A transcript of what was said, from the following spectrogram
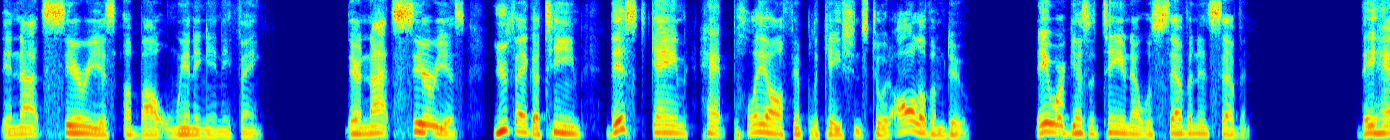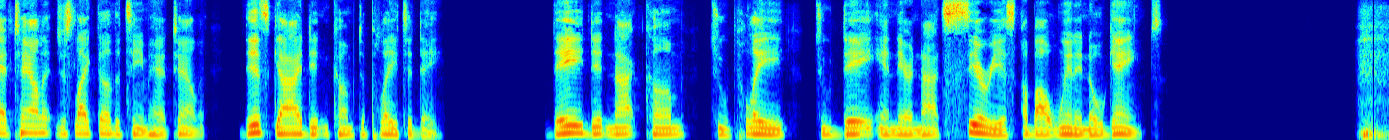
They're not serious about winning anything. They're not serious. You think a team, this game had playoff implications to it. All of them do. They were against a team that was seven and seven. They had talent just like the other team had talent. This guy didn't come to play today. They did not come to play today, and they're not serious about winning no games.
